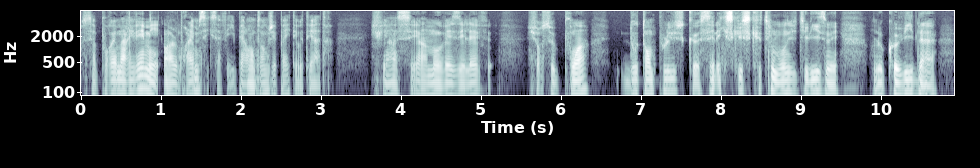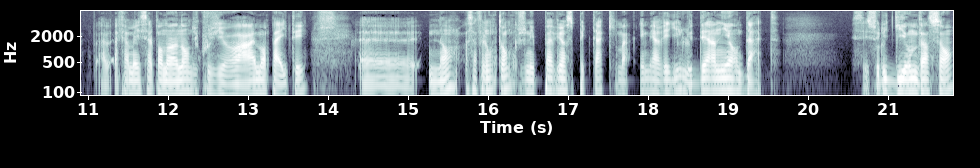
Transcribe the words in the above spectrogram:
ça pourrait m'arriver, mais euh, le problème, c'est que ça fait hyper longtemps que j'ai pas été au théâtre. Je suis assez un mauvais élève sur ce point, d'autant plus que c'est l'excuse que tout le monde utilise, mais le Covid a, fermé les salles pendant un an, du coup, j'y ai vraiment pas été. Euh, non, ça fait longtemps que je n'ai pas vu un spectacle qui m'a émerveillé. Le dernier en date, c'est celui de Guillaume Vincent,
